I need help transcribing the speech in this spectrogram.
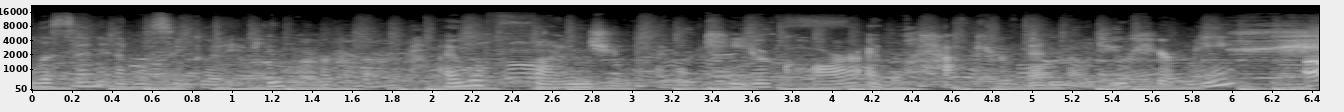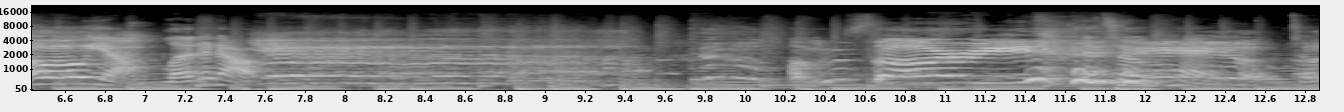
listen and listen good. If you hurt her, I will find you. I will key your car. I will hack your Venmo. Do you hear me? Oh yeah, let it out. I'm sorry. It's okay. It's okay.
